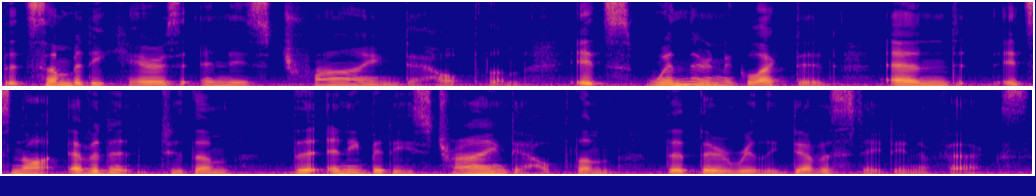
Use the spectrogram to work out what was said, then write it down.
that somebody cares and is trying to help them. It's when they're neglected and it's not evident to them that anybody's trying to help them that they're really devastating effects.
